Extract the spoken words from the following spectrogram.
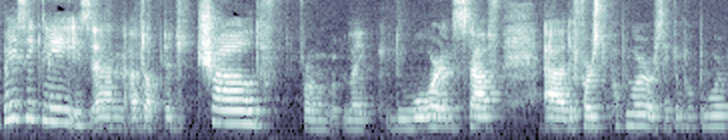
basically is an adopted child from like the war and stuff. Uh, the first poppy war or second poppy war?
